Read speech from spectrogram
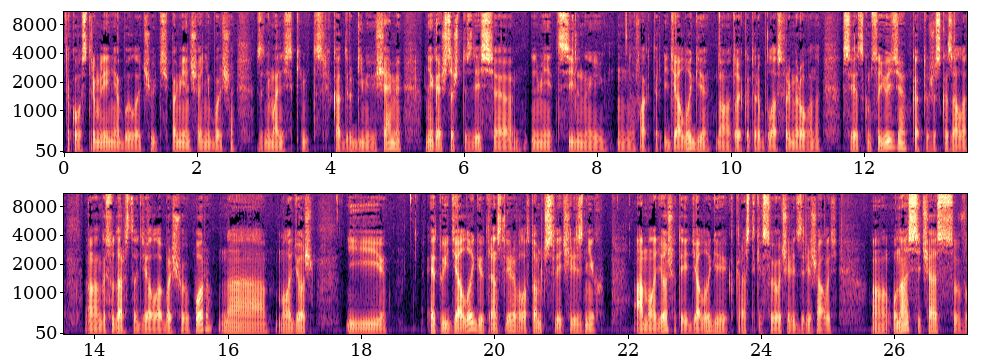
такого стремления было чуть поменьше, они больше занимались какими-то слегка другими вещами. Мне кажется, что здесь э, имеет сильный фактор идеологии, э, той, которая была сформирована в Советском Союзе. Как ты уже сказала, государство делало большой упор на молодежь, и эту идеологию транслировало в том числе через них. А молодежь этой идеологией как раз-таки в свою очередь заряжалась. А, у нас сейчас в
